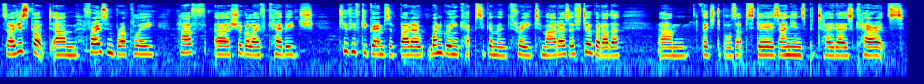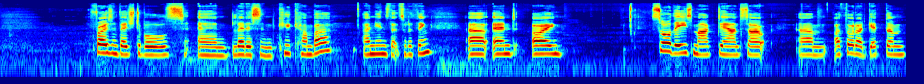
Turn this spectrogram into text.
so I just got um, frozen broccoli half uh, sugarloaf cabbage 250 grams of butter one green capsicum and three tomatoes. I've still got other um, vegetables upstairs onions potatoes carrots frozen vegetables and lettuce and cucumber onions that sort of thing. Uh, and I saw these marked down, so um, I thought I'd get them.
